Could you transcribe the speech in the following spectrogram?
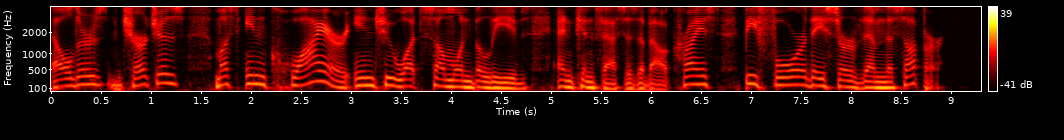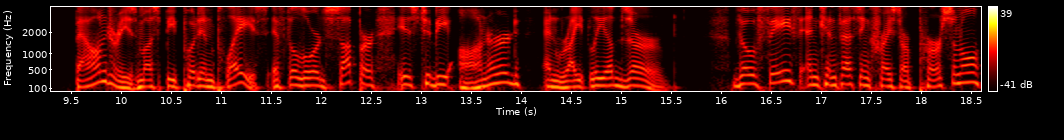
elders, and churches must inquire into what someone believes and confesses about Christ before they serve them the supper. Boundaries must be put in place if the Lord's Supper is to be honored and rightly observed. Though faith and confessing Christ are personal,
